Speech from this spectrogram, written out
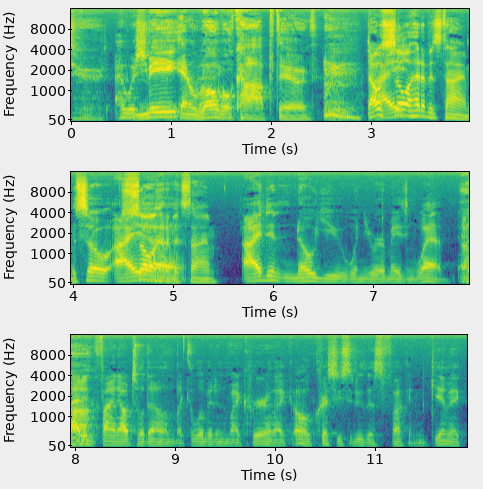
Dude, I wish Me you and Robocop, dude. That was so ahead of its time. So I so ahead of uh, its time. I didn't know you when you were Amazing Web, and I Uh-huh. didn't find out till down like a little bit into my career. Like, oh, Chris used to do this fucking gimmick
